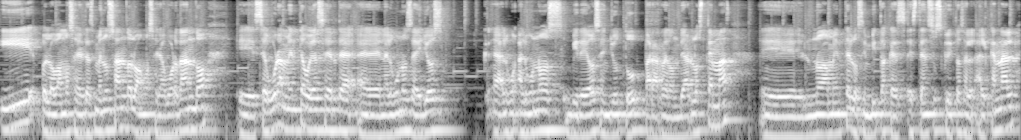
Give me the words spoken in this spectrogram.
y pues lo vamos a ir desmenuzando, lo vamos a ir abordando eh, seguramente voy a hacer eh, en algunos de ellos algunos videos en YouTube para redondear los temas. Eh, nuevamente los invito a que estén suscritos al, canal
